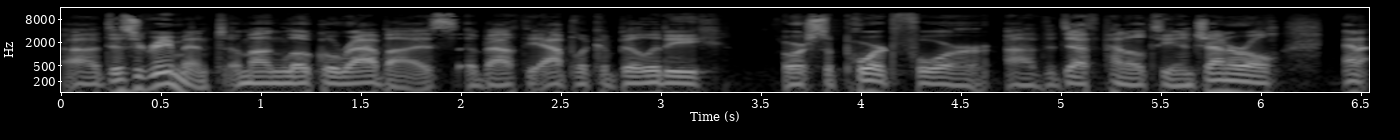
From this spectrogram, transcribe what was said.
uh, disagreement among local rabbis about the applicability or support for uh, the death penalty in general. And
